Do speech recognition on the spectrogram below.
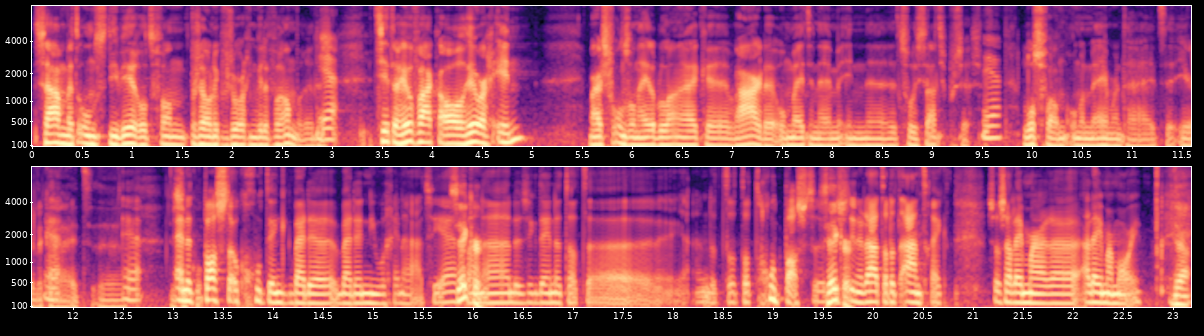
samen met ons die wereld van persoonlijke verzorging willen veranderen. Dus ja, het zit er heel vaak al heel erg in. Maar het is voor ons wel een hele belangrijke waarde om mee te nemen in eh, het sollicitatieproces. ja, Los van ondernemendheid, eh, eerlijkheid. eh, ja. dus en het past ook goed, denk ik, bij de, bij de nieuwe generatie. Hè? Zeker. Van, dus ik denk dat dat, ja, dat, dat, dat goed past. Dus Zeker. inderdaad dat het aantrekt. Dus dat is alleen maar, alleen maar mooi. ja.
